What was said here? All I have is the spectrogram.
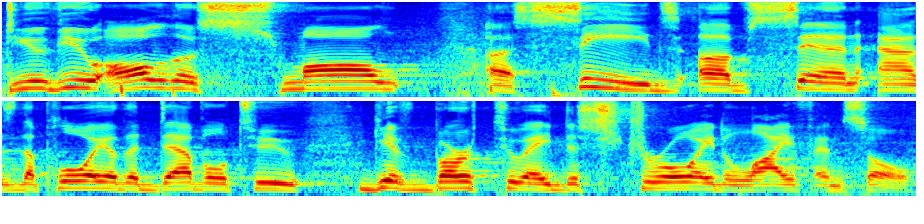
Do you view all of those small uh, seeds of sin as the ploy of the devil to give birth to a destroyed life and soul?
